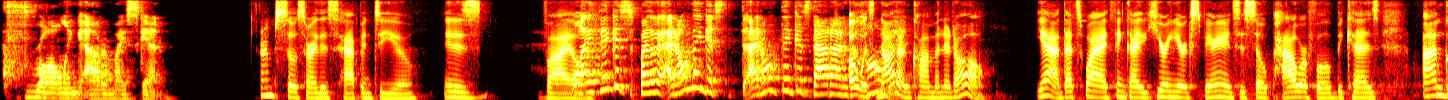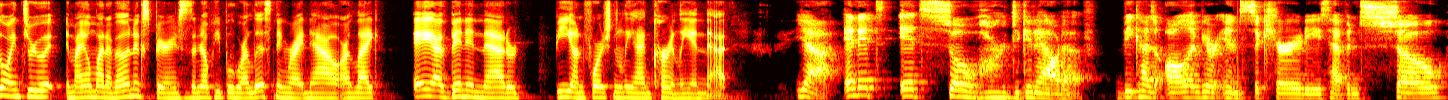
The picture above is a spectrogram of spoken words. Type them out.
crawling out of my skin. I'm so sorry this happened to you. It is vile. Well, I think it's, by the way, I don't think it's, I don't think it's that uncommon. Oh, it's not uncommon at all. Yeah, that's why I think I hearing your experience is so powerful because I'm going through it in my own mind of own experiences. I know people who are listening right now are like, A, I've been in that, or B, unfortunately, I'm currently in that. Yeah, and it's it's so hard to get out of because all of your insecurities have been so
